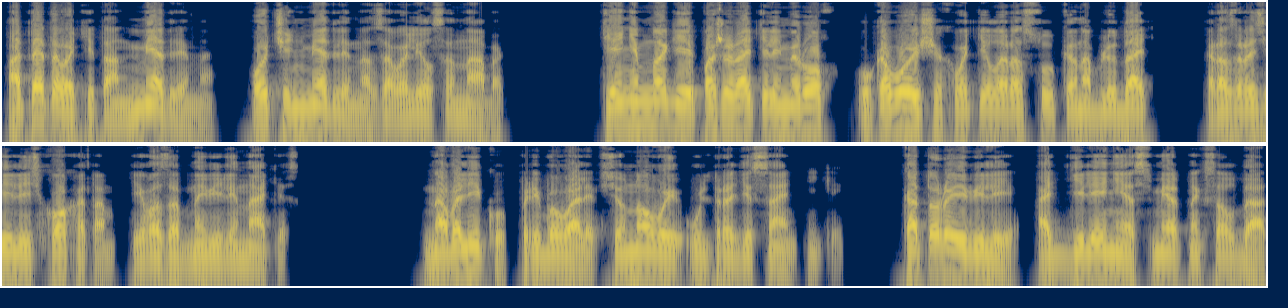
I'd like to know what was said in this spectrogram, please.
От этого Титан медленно, очень медленно завалился на бок. Те немногие пожиратели миров, у кого еще хватило рассудка наблюдать, разразились хохотом и возобновили натиск. На Валику прибывали все новые ультрадесантники, которые вели отделение смертных солдат,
